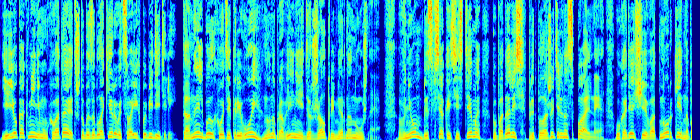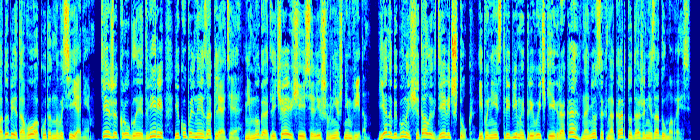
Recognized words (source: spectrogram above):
Ее как минимум хватает, чтобы заблокировать своих победителей. Тоннель был хоть и кривой, но направление держал примерно нужное. В нем, без всякой системы, попадались предположительно спальные, уходящие в отнорки наподобие того окутанного сиянием. Те же круглые двери и купольные заклятия, немного отличающиеся лишь внешним видом. Я на бегу насчитал их 9 штук, и по неистребимой привычке игрока нанес их на карту, даже не задумываясь.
